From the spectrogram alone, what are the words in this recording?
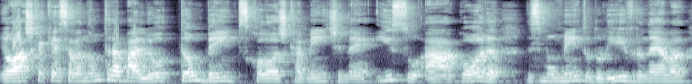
eu acho que a Cassie ela não trabalhou tão bem psicologicamente, né? Isso agora, nesse momento do livro, né? Ela,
